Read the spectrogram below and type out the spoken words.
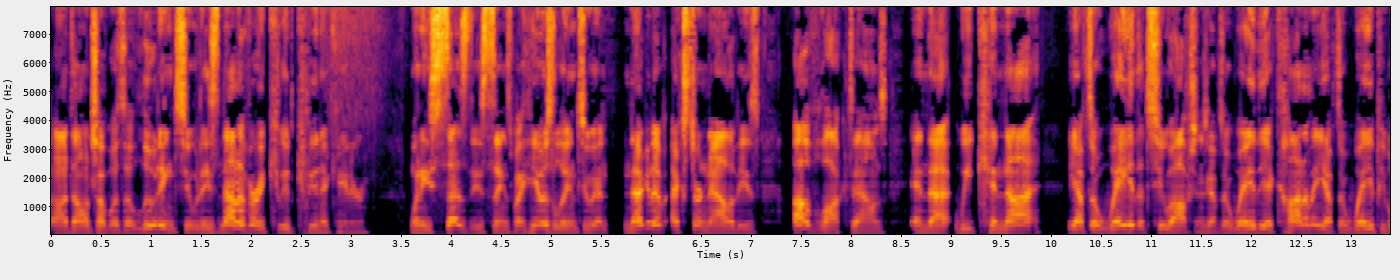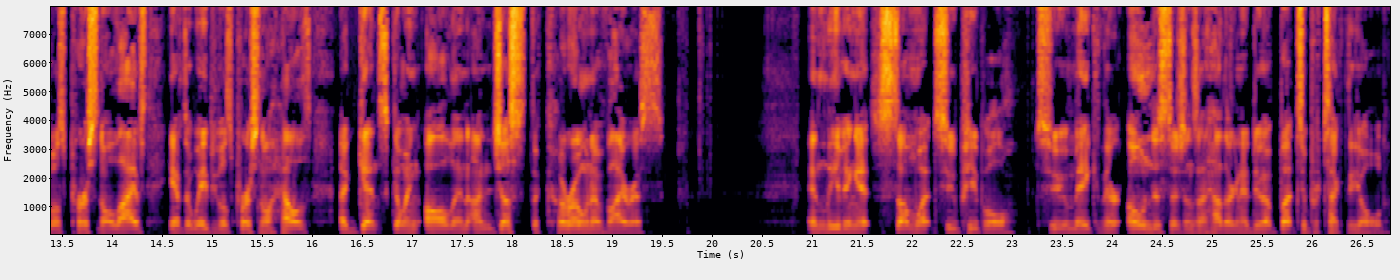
uh, Donald Trump was alluding to it. He's not a very good communicator when he says these things, but he was alluding to negative externalities of lockdowns and that we cannot. You have to weigh the two options. You have to weigh the economy. You have to weigh people's personal lives. You have to weigh people's personal health against going all in on just the coronavirus and leaving it somewhat to people to make their own decisions on how they're going to do it, but to protect the old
